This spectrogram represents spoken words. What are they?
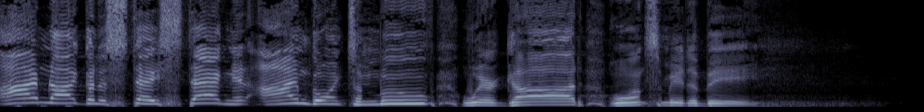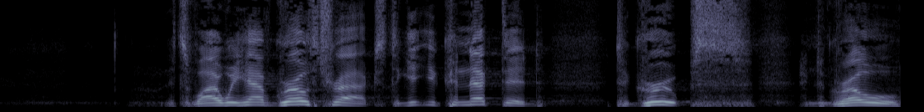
I'm not going to stay stagnant. I'm going to move where God God wants me to be. It's why we have growth tracks to get you connected to groups and to grow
